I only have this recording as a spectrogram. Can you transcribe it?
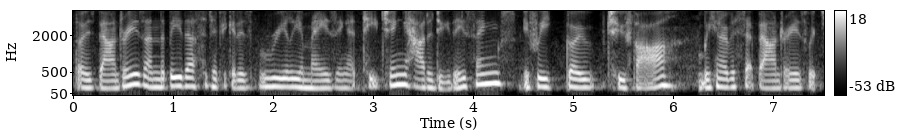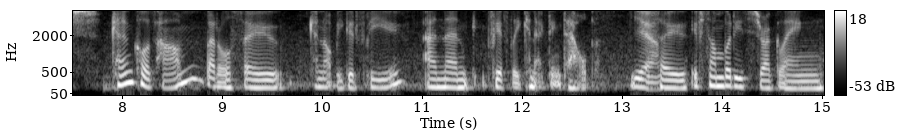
those boundaries, and the Be There certificate is really amazing at teaching how to do these things. If we go too far, we can overstep boundaries, which can cause harm, but also cannot be good for you. And then, fifthly, connecting to help. Yeah. So if somebody's struggling,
